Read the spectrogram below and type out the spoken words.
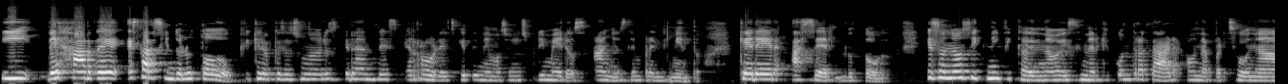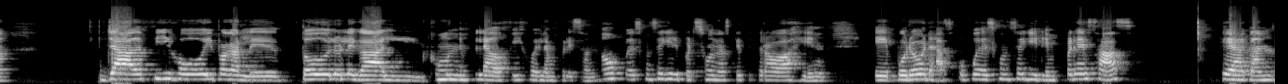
y dejar de estar haciéndolo todo, que creo que ese es uno de los grandes errores que tenemos en los primeros años de emprendimiento, querer hacerlo todo. Eso no significa de una vez tener que contratar a una persona ya de fijo y pagarle todo lo legal como un empleado fijo de la empresa. No, puedes conseguir personas que te trabajen eh, por horas o puedes conseguir empresas que hagan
